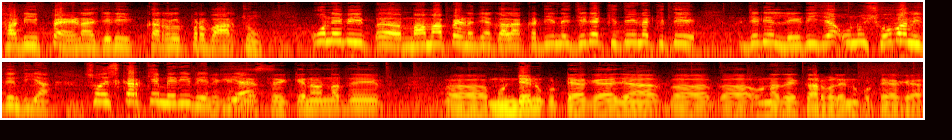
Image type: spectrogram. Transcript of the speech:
ਸਾਡੀ ਭੈਣ ਆ ਜਿਹੜੀ ਕਰਲ ਪਰਿਵਾਰ ਚੋਂ ਉਹਨੇ ਵੀ ਮਾਮਾ ਭੈਣ ਦੀਆਂ ਗਾਲਾਂ ਕੱਢੀਆਂ ਨੇ ਜਿਹੜੇ ਕਿਤੇ ਨਾ ਕਿਤੇ ਜਿਹੜੀਆਂ ਲੇਡੀਜ਼ ਆ ਉਹਨੂੰ ਸ਼ੋਭਾ ਨਹੀਂ ਦਿੰਦੀਆਂ। ਸੋ ਇਸ ਕਰਕੇ ਮੇਰੀ ਬੇਨਤੀ ਲੇਕਿਨ ਹੈ ਜਿਸ ਤਰੀਕੇ ਨਾਲ ਉਹਨਾਂ ਦੇ ਮੁੰਡੇ ਨੂੰ ਕੁੱਟਿਆ ਗਿਆ ਜਾਂ ਉਹਨਾਂ ਦੇ ਘਰ ਵਾਲੇ ਨੂੰ ਕੁੱਟਿਆ ਗਿਆ।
